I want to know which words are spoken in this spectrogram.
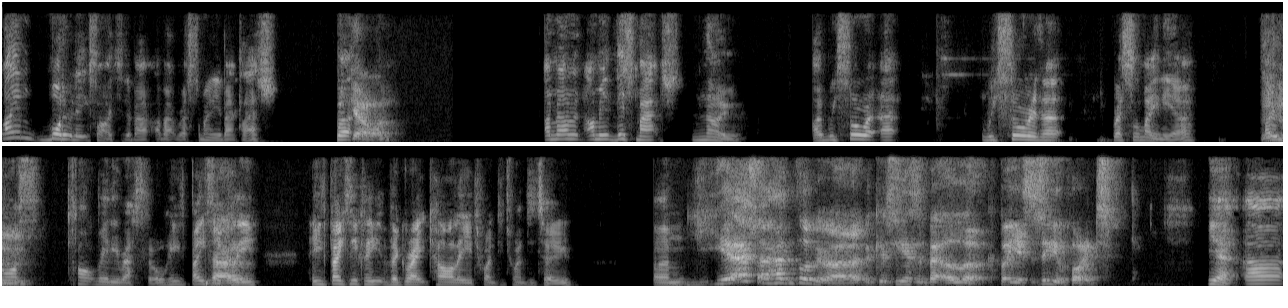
I am moderately excited about about WrestleMania Backlash. But Go on. I mean, I mean, this match, no. I, we saw it at we saw it at WrestleMania. Mhm. Omos can't really wrestle. He's basically he's basically the Great Khali 2022. Um, Yes, I hadn't thought about that because he has a better look. But yes, I see your point. yeah. Uh,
